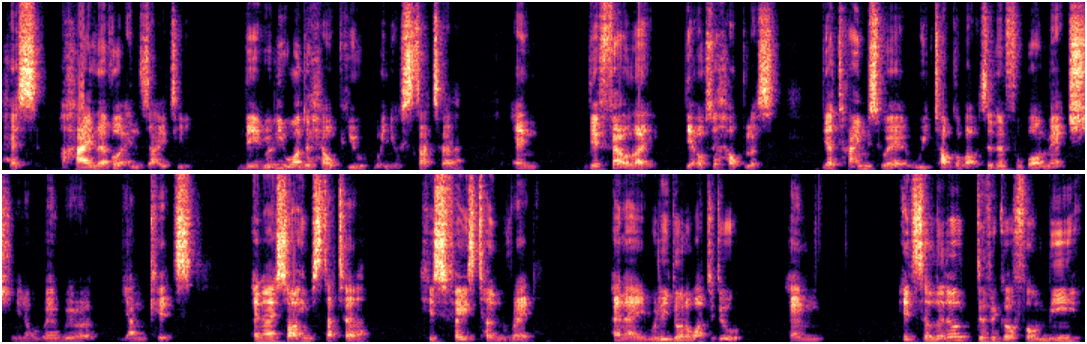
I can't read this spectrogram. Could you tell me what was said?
has a high level anxiety. They really want to help you when you stutter and they felt like they're also helpless. There are times where we talk about certain football match, you know, when we were young kids, and I saw him stutter, his face turned red, and I really don't know what to do. And it's a little difficult for me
